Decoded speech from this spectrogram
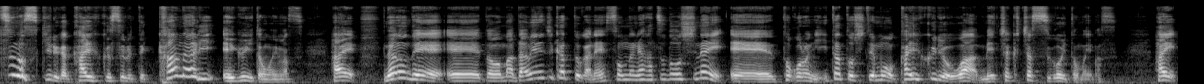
つのスキルが回復するってかなりえぐいと思います。はい。なので、えっ、ー、と、まあ、ダメージカットがね、そんなに発動しない、えー、ところにいたとしても、回復量はめちゃくちゃすごいと思います。はい。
